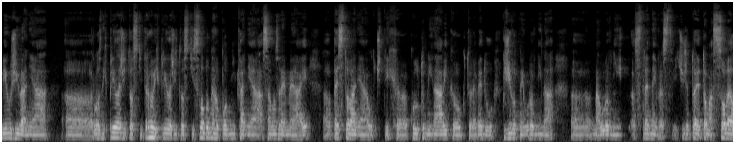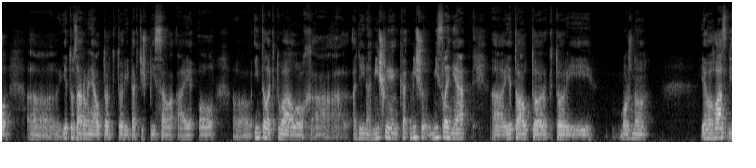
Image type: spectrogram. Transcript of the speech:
využívania rôznych príležitostí, trhových príležitostí, slobodného podnikania a samozrejme aj pestovania určitých kultúrnych návykov, ktoré vedú k životnej úrovni na, na úrovni strednej vrstvy. Čiže to je Thomas Sovel. Je to zároveň autor, ktorý taktiež písal aj o intelektuáloch a, a dejinách myšlienka, myšl, myslenia. Je to autor, ktorý možno jeho hlas by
